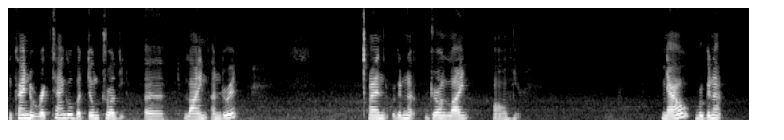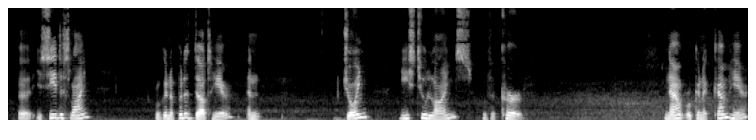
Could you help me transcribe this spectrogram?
a kind of rectangle, but don't draw the uh, line under it. And we're gonna draw a line on here. Now we're gonna, uh, you see this line? We're gonna put a dot here and join these two lines with a curve. Now we're gonna come here,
